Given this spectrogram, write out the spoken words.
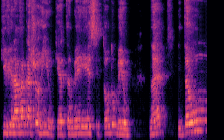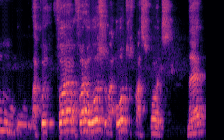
que virava cachorrinho, que é também esse todo meu. Né? Então, coisa, fora, fora osso, outros mascotes, né?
